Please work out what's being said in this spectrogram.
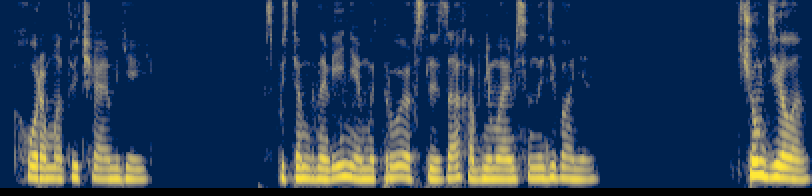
– хором отвечаем ей. Спустя мгновение мы трое в слезах обнимаемся на диване. «В чем дело?»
